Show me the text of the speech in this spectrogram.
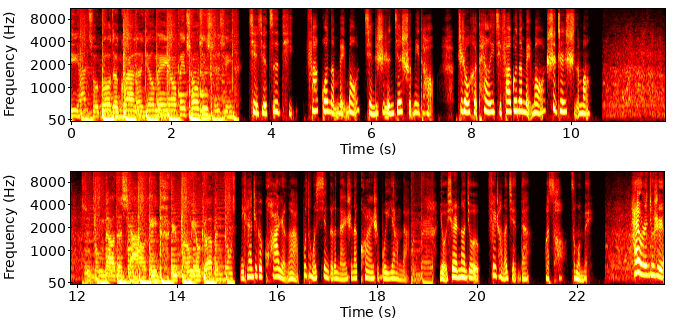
遗憾错过的快乐有没有被重新拾起姐姐字体发光的美貌，简直是人间水蜜桃。这种和太阳一起发光的美貌，是真实的吗？是同道的小弟，与朋友各奔东西你看这个夸人啊，不同性格的男生他夸人是不一样的。有些人呢就非常的简单，我操这么美；还有人就是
